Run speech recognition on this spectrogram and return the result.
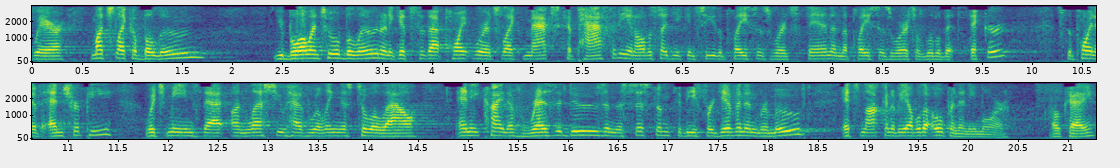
where, much like a balloon, you blow into a balloon and it gets to that point where it's like max capacity and all of a sudden you can see the places where it's thin and the places where it's a little bit thicker. It's the point of entropy, which means that unless you have willingness to allow any kind of residues in the system to be forgiven and removed, it's not going to be able to open anymore. Okay?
